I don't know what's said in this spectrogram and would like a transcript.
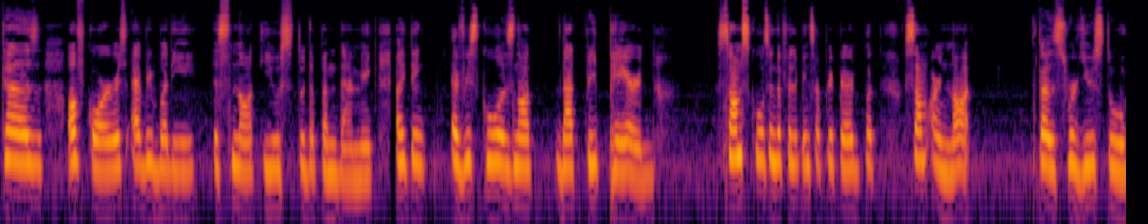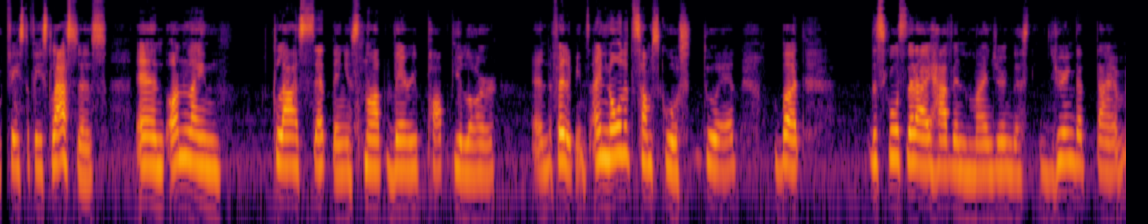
Cause of course everybody is not used to the pandemic. I think every school is not that prepared. Some schools in the Philippines are prepared, but some are not. Because we're used to face to face classes. And online class setting is not very popular in the Philippines. I know that some schools do it, but the schools that I have in mind during this during that time,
